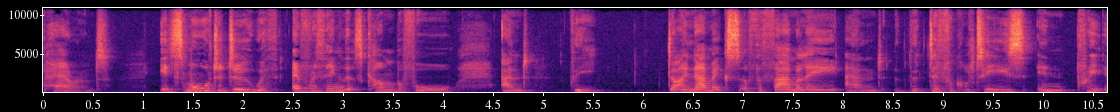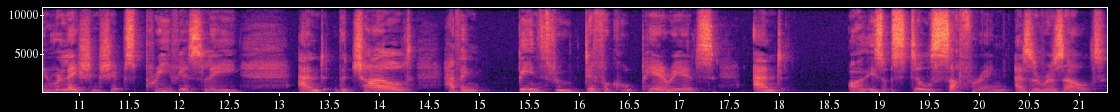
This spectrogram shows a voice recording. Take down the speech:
parent. It's more to do with everything that's come before and the dynamics of the family and the difficulties in pre in relationships previously and the child having been through difficult periods and uh, is still suffering as a result.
